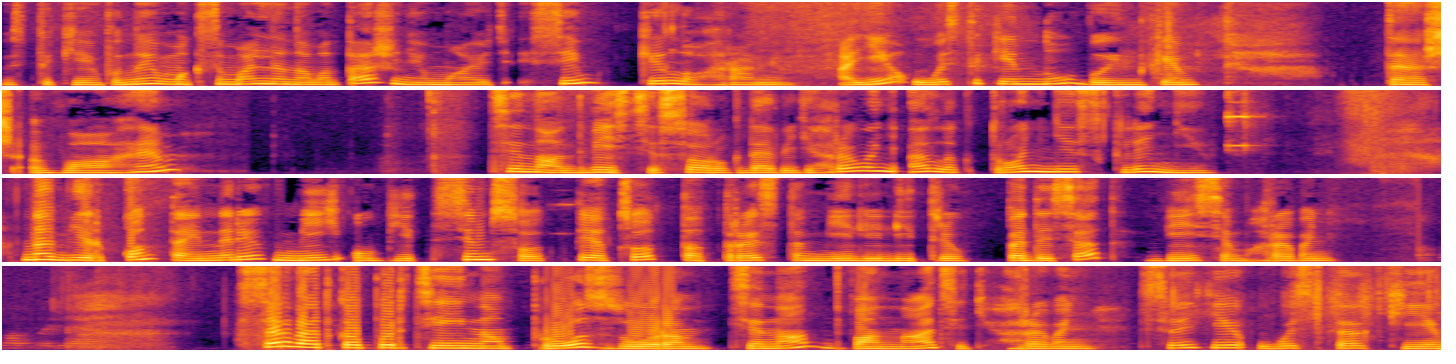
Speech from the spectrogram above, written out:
Ось такі. Вони максимальне навантаження мають 7 кілограмів. А є ось такі новинки. Теж ваги. Ціна 249 гривень, електронні скляні. Набір контейнерів Мій обід 700, 500 та 300 мл 58 гривень. Серветка порційна прозора. Ціна 12 гривень. Це є ось такі.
